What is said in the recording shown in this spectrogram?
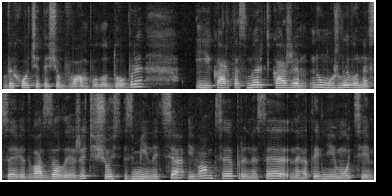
Ви хочете, щоб вам було добре. І карта смерть каже: ну, можливо, не все від вас залежить, щось зміниться, і вам це принесе негативні емоції.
